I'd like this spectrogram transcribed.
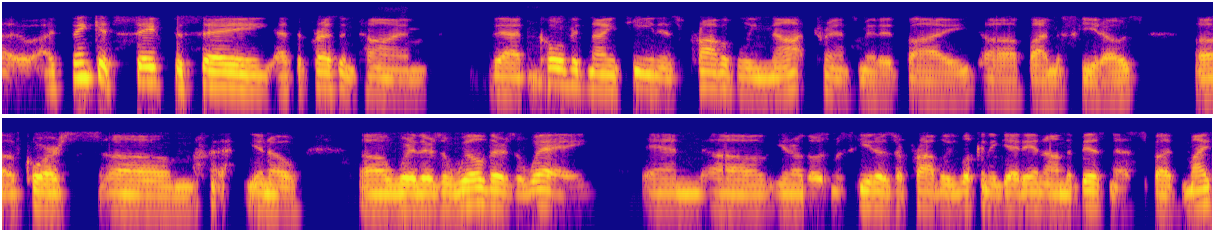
uh, I think it's safe to say at the present time that COVID-19 is probably not transmitted by by mosquitoes. of course, um, you know, uh, where there's a will, there's a way. And, uh, you know, those mosquitoes are probably looking to get in on the business. But my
